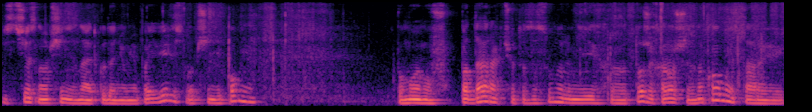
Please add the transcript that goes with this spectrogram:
Если честно, вообще не знаю, откуда они у меня появились, вообще не помню. По-моему, в подарок что-то засунули мне их. Тоже хорошие знакомые, старые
